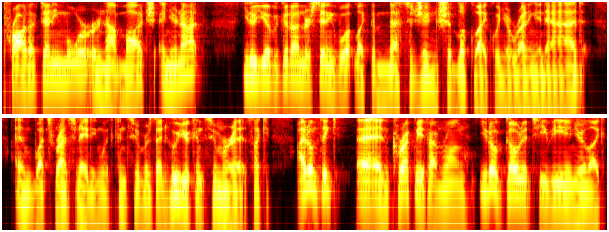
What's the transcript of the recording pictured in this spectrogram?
product anymore, or not much, and you're not. You know, you have a good understanding of what like the messaging should look like when you're running an ad and what's resonating with consumers and who your consumer is. Like, I don't think, and correct me if I'm wrong, you don't go to TV and you're like,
